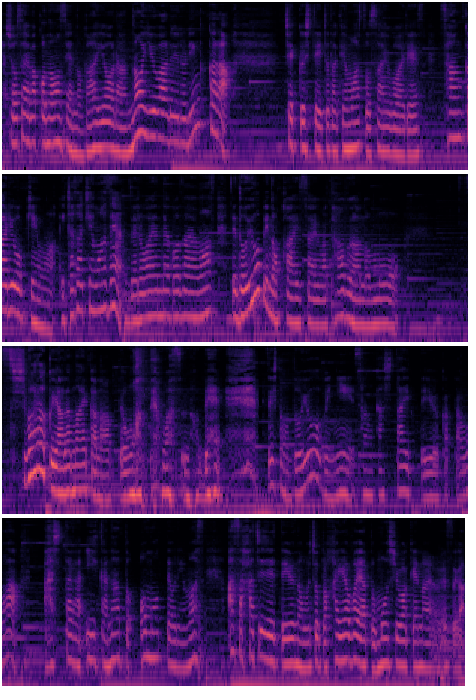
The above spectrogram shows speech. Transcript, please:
詳細はこの音声の概要欄の URL リンクからチェックしていただけますと幸いです。参加料金はいただけません。0円でございます。で土曜日の開催は多分あのもうしばらくやらないかなって思ってますので 是非とも土曜日に参加したいっていう方は明日がいいかなと思っております。朝8時っていうのもちょっと早々と申し訳ないのですが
